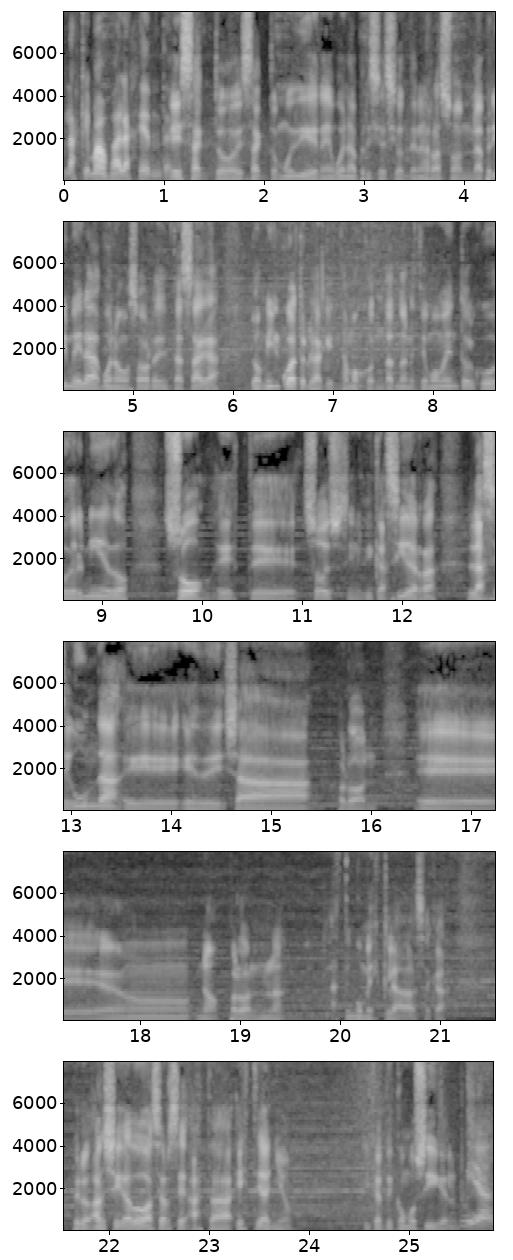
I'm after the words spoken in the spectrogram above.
las que más va la gente. Exacto, exacto, muy bien, eh, buena apreciación, tenés razón. La primera, bueno, vamos a hablar de esta saga, 2004 es la que estamos contando en este momento, el juego del miedo, So, este, So eso significa sierra. La segunda eh, es de ya, perdón, eh, no, perdón, las tengo mezcladas acá. Pero han llegado a hacerse hasta este año. Fíjate cómo siguen. Mira.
